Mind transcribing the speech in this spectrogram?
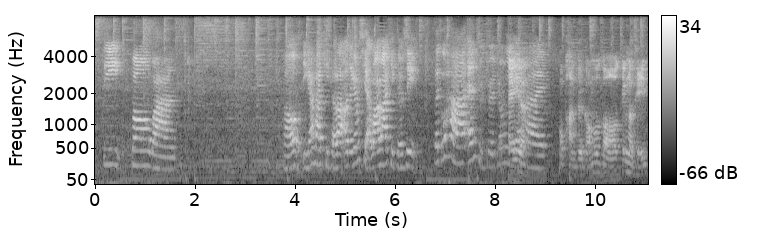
，C 科幻。好，而家開揭曉啦！我哋今次係 Y Y 揭曉先。你估下 Andrew 最中意嘅係我憑佢講嗰個驚慄片，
